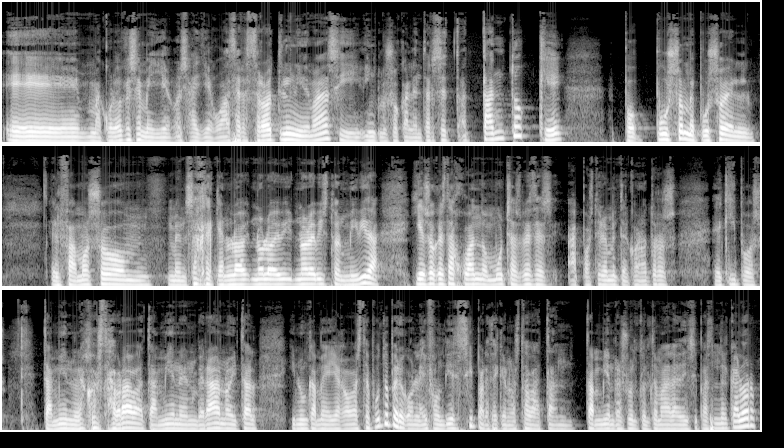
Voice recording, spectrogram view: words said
Eh, me acuerdo que se me llegó, o sea, llegó a hacer throttling y demás, e incluso calentarse tanto que puso, me puso el, el famoso mm, mensaje que no lo, no, lo he, visto en mi vida. Y eso que está jugando muchas veces ah, posteriormente con otros equipos también en la Costa Brava, también en verano y tal y nunca me ha llegado a este punto pero con el iPhone 10 sí parece que no estaba tan, tan bien resuelto el tema de la disipación del calor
